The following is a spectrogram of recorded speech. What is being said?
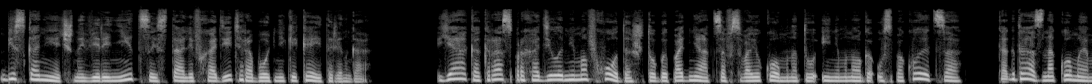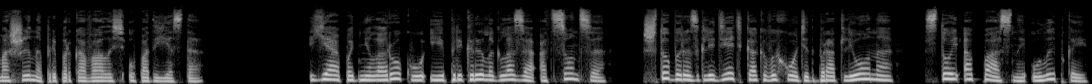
бесконечной вереницей стали входить работники кейтеринга. Я как раз проходила мимо входа, чтобы подняться в свою комнату и немного успокоиться, когда знакомая машина припарковалась у подъезда. Я подняла руку и прикрыла глаза от солнца, чтобы разглядеть, как выходит брат Леона с той опасной улыбкой,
